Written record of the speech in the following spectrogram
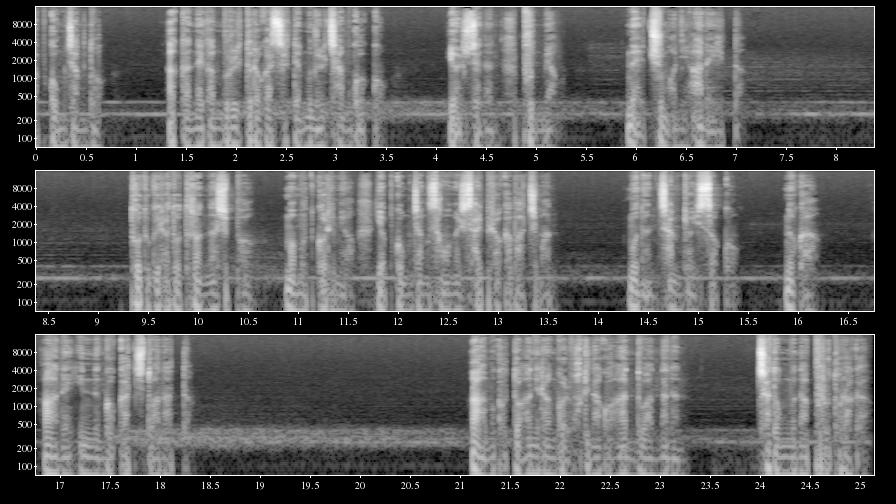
옆 공장도 아까 내가 물을 들어갔을 때 문을 잠궜고 열쇠는 분명 내 주머니 안에 있다. 도둑이라도 들었나 싶어 머뭇거리며 옆 공장 상황을 살피러 가봤지만 문은 잠겨 있었고 누가 안에 있는 것 같지도 않았다. 아무것도 아니란 걸 확인하고 안도한 나는 자동문 앞으로 돌아가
